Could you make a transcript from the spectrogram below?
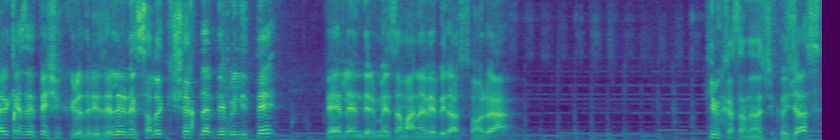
Herkese teşekkür ederiz. Ellerine sağlık. Şeflerle birlikte değerlendirme zamanı ve biraz sonra kim kazandığını açıklayacağız.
